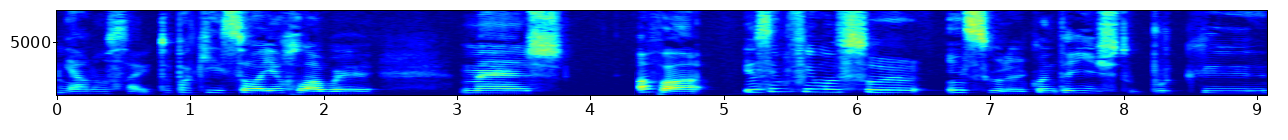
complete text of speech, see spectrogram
já yeah, não sei, estou para aqui só a enrolar bué, mas, opa, eu sempre fui uma pessoa insegura quanto a isto, porque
